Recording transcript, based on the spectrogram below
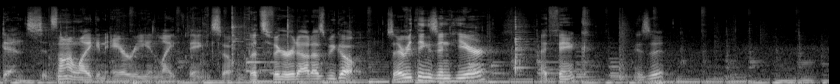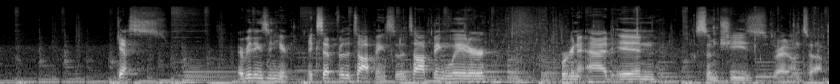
dense. It's not like an airy and light thing, so let's figure it out as we go. So everything's in here, I think. Is it? Yes, everything's in here, except for the topping. So the topping later, we're gonna add in some cheese right on top.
